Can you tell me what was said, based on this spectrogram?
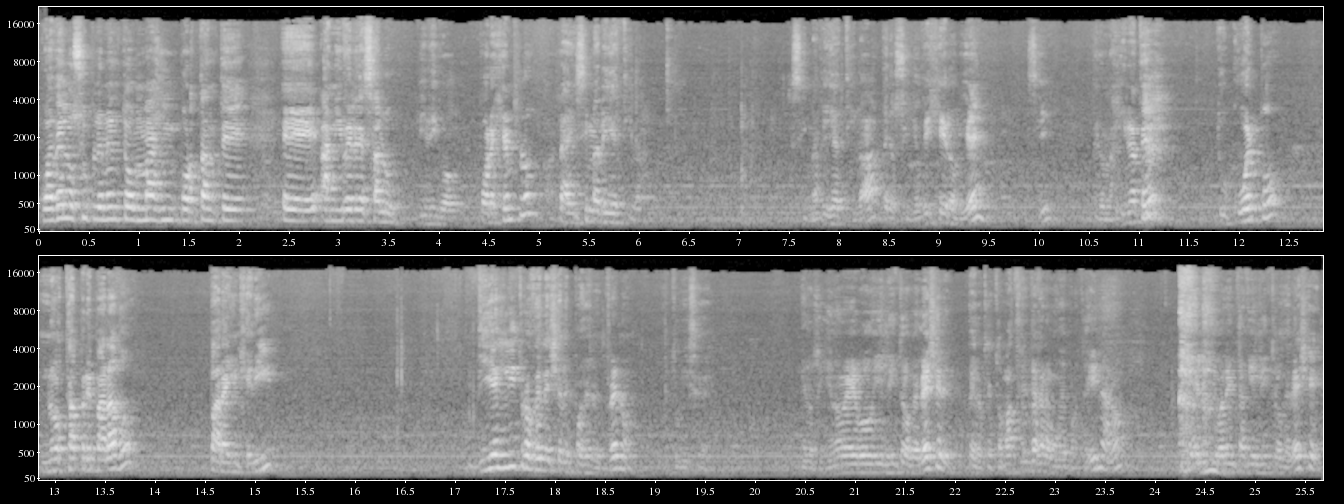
¿cuál es los suplementos más importantes eh, a nivel de salud? Y digo, por ejemplo, las enzimas digestivas. Enzimas digestivas, pero si yo digiero bien, ¿sí? Pero imagínate, tu cuerpo no está preparado para ingerir 10 litros de leche después del entreno. Tú dices, pero si yo no bebo 10 litros de leche, pero te tomas 30 gramos de proteína, ¿no? Es el equivalente a 10 litros de leche.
